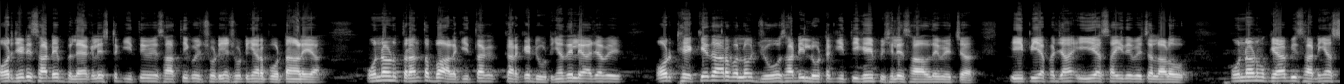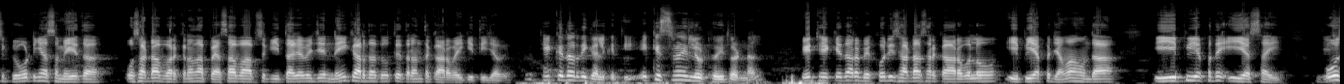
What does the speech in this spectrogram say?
ਔਰ ਜਿਹੜੇ ਸਾਡੇ ਬਲੈਕ ਲਿਸਟ ਕੀਤੇ ਹੋਏ ਸਾਥੀ ਕੋਈ ਛੋਟੀਆਂ-ਛੋਟੀਆਂ ਰਿਪੋਰਟਾਂ ਵਾਲੇ ਆ, ਉਹਨਾਂ ਨੂੰ ਤੁਰੰਤ ਬਹਾਲ ਕੀਤਾ ਕਰਕੇ ਡਿਊਟੀਆਂ ਤੇ ਲਿਆ ਜਾਵੇ ਔਰ ਠੇਕੇਦਾਰ ਵੱਲੋਂ ਜੋ ਸਾਡੀ ਲੁੱਟ ਕੀਤੀ ਗਈ ਪਿਛਲੇ ਸਾਲ ਦੇ ਵਿੱਚ ਈਪੀਐਫ ਜਾਂ ਈਐਸਆਈ ਦੇ ਵਿੱਚ ਲਾ ਲਓ, ਉਹਨਾਂ ਨੂੰ ਕਿਹਾ ਵੀ ਸਾਡੀਆਂ ਸਿਕਿਉਰਿਟੀਆਂ ਸਮੇਤ ਉਹ ਸਾਡਾ ਵਰਕਰਾਂ ਦਾ ਪੈਸਾ ਵਾਪਸ ਕੀਤਾ ਜਾਵੇ, ਜੇ ਨਹੀਂ ਕਰਦਾ ਤਾਂ ਉੱਤੇ ਤੁਰੰਤ ਕਾਰਵਾਈ ਕੀਤੀ ਜਾਵੇ। ਠੇਕੇਦਾਰ ਦੀ ਗੱਲ ਕੀਤੀ, ਇਹ ਕਿਸ ਤਰ੍ਹਾਂ ਦੀ ਲੁੱਟ ਹੋਈ ਤੁਹਾਡੇ ਨਾਲ? ਇਹ ਠੇਕੇਦਾਰ ਵੇਖੋ ਜੀ ਸਾਡਾ ਸਰਕਾਰ ਵੱਲੋਂ ਈਪੀਐਫ ਜਮ੍ਹਾਂ ਹੁੰਦਾ ਈਪੀਐਫ ਤੇ ਈਐਸਆਈ ਉਹ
